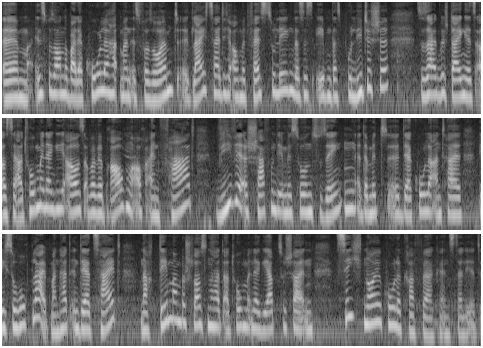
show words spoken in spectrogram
Ähm, insbesondere bei der Kohle hat man es versäumt, äh, gleichzeitig auch mit festzulegen, das ist eben das Politische, zu sagen, wir steigen jetzt aus der Atomenergie aus, aber wir brauchen auch einen Pfad, wie wir es schaffen, die Emissionen zu senken, äh, damit äh, der Kohleanteil nicht so hoch bleibt. Man hat in der Zeit, nachdem man beschlossen hat, Atomenergie abzuschalten, zig neue Kohlekraftwerke installiert.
